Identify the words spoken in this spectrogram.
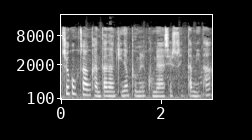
출국 전 간단한 기념품을 구매하실 수 있답니다.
